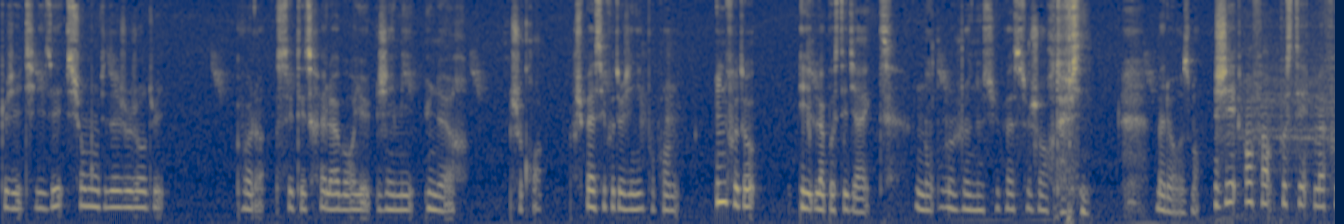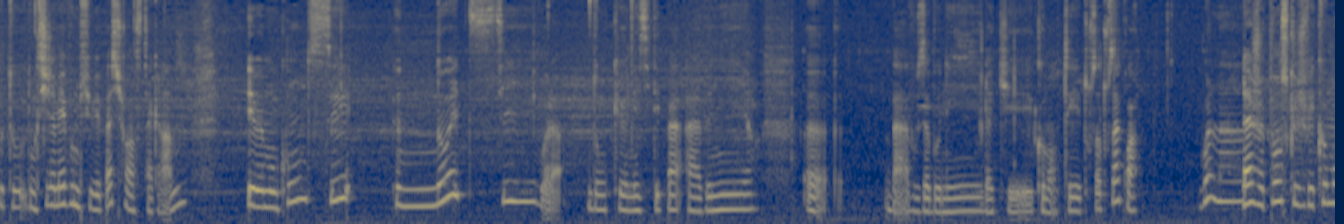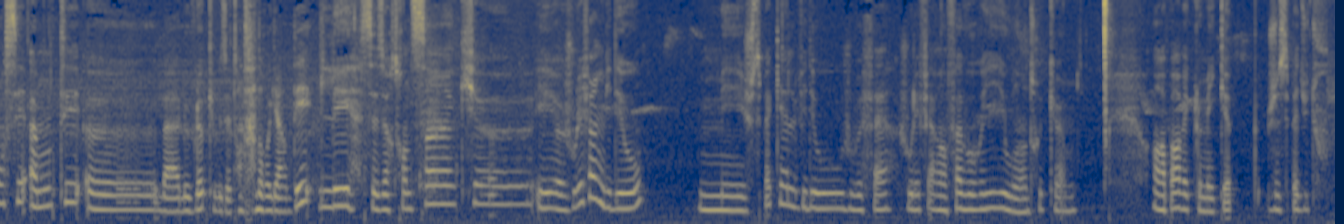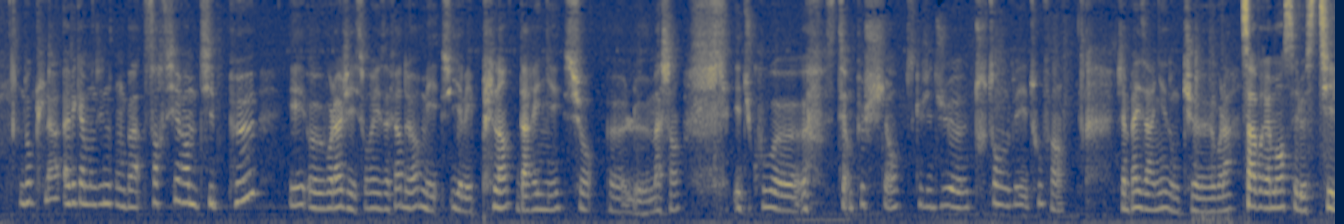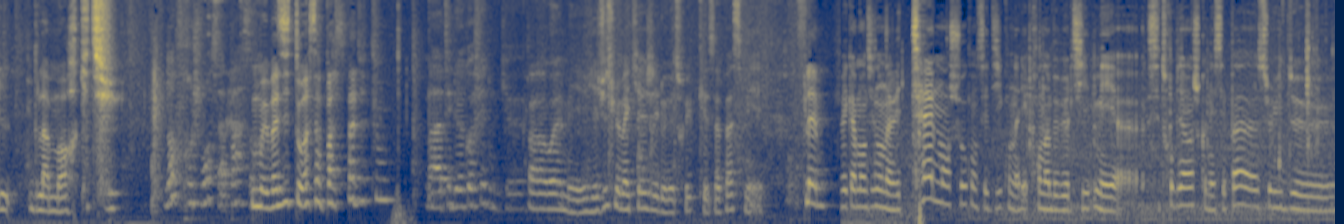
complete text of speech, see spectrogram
que j'ai utilisé sur mon visage aujourd'hui. Voilà, c'était très laborieux. J'ai mis une heure, je crois. Je suis pas assez photogénique pour prendre une photo et la poster direct. Non, je ne suis pas ce genre de vie, malheureusement. J'ai enfin posté ma photo. Donc si jamais vous me suivez pas sur Instagram, et eh ben mon compte c'est Noetsi. Voilà, donc euh, n'hésitez pas à venir euh, bah, vous abonner, liker, commenter, tout ça, tout ça quoi. Voilà. Là je pense que je vais commencer à monter euh, bah, le vlog que vous êtes en train de regarder. Il est 16h35 et je voulais faire une vidéo. Mais je sais pas quelle vidéo je voulais faire. Je voulais faire un favori ou un truc en rapport avec le make-up. Je sais pas du tout. Donc là avec Amandine on va sortir un petit peu et euh, voilà, j'ai essoré les affaires dehors, mais il y avait plein d'araignées sur euh, le machin. Et du coup, euh, c'était un peu chiant parce que j'ai dû tout enlever et tout. Enfin, j'aime pas les araignées, donc voilà. Ça vraiment, c'est le style de la mort qui tue. Non, franchement, ça passe. Hein. Mais vas-y, toi, ça passe pas du tout. Bah, t'es bien coiffée donc. Ah ouais, mais il y a juste le maquillage et le truc que ça passe, mais flemme. Avec Amandine, on avait tellement chaud qu'on s'est dit qu'on allait prendre un bubble tea, mais euh, c'est trop bien. Je connaissais pas euh, celui de,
